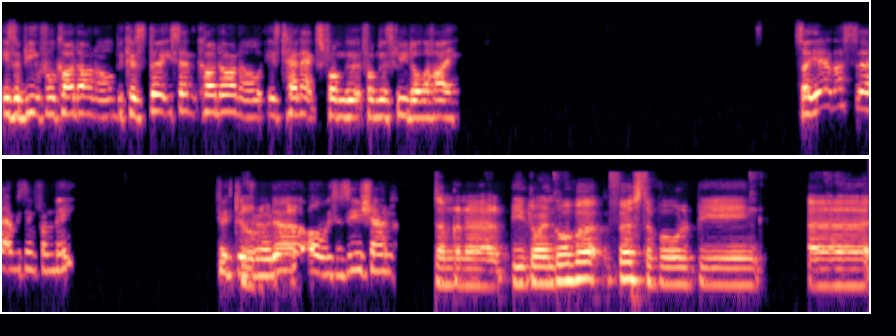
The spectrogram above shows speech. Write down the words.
is a beautiful Cardano because 30 cent Cardano is 10x from the from the three dollar high. So yeah, that's uh, everything from me. Over to Zishan. I'm gonna be going over first of all being uh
